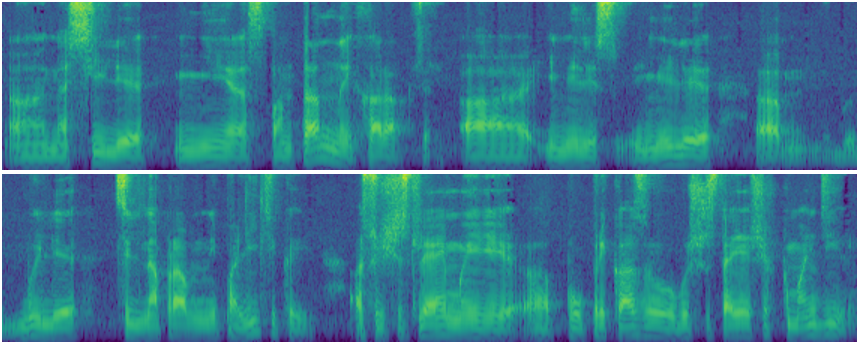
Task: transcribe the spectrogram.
а, носили не спонтанный характер, а имели, имели, были целенаправленной политикой, осуществляемой а, по приказу вышестоящих командиров.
